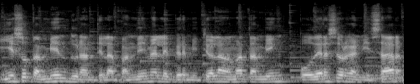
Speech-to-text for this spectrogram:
Y eso también durante la pandemia le permitió a la mamá también poderse organizar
